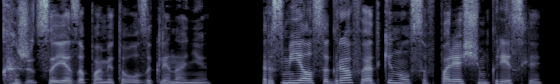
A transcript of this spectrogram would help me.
Кажется, я запамятовал заклинание. Рассмеялся граф и откинулся в парящем кресле,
